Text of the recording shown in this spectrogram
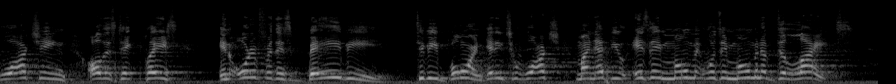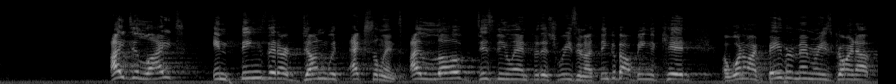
watching all this take place in order for this baby to be born. Getting to watch my nephew is a moment, was a moment of delight. I delight in things that are done with excellence. I love Disneyland for this reason. I think about being a kid. Uh, one of my favorite memories growing up,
